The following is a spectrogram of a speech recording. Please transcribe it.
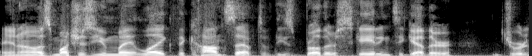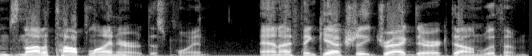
You know, as much as you might like the concept of these brothers skating together, Jordan's not a top liner at this point, and I think he actually dragged Eric down with him.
